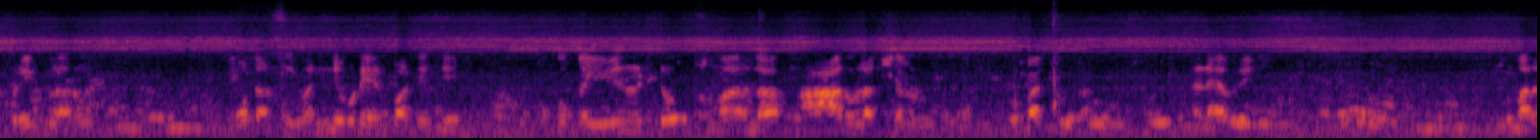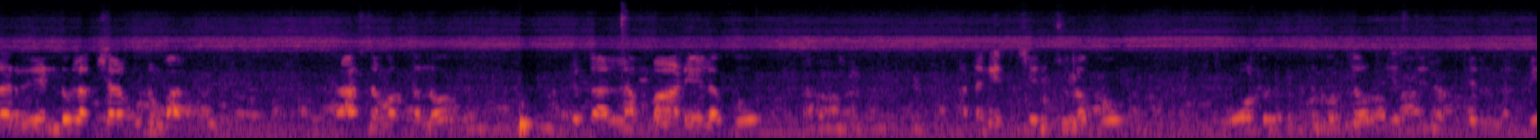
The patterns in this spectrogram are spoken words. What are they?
స్ప్రింక్లరు మోటార్స్ ఇవన్నీ కూడా ఏర్పాటు చేసి ఒక్కొక్క యూనిట్ సుమారుగా ఆరు లక్షల రూపాయలు. అండ్ యావరేజ్ సుమారుగా రెండు లక్షల కుటుంబాలు. రాష్ట్ర మొత్తంలో ఈ యొక్క లంబాడీలకు అట్లాగే చెంచులకు ఓటు మొత్తం ఎస్టీ కలిపి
